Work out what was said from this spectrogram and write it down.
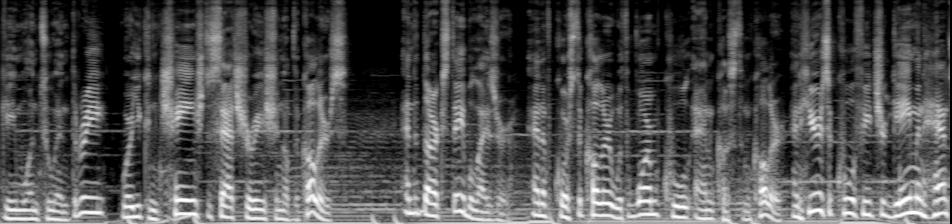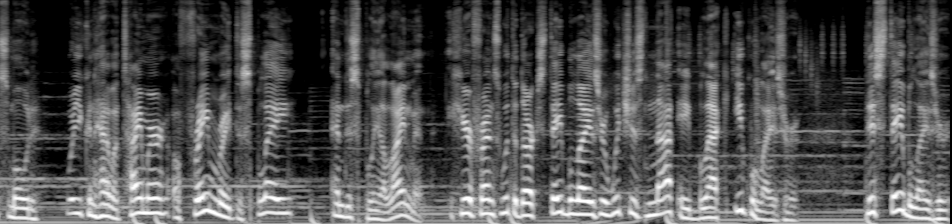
game 1, 2, and 3, where you can change the saturation of the colors. And the dark stabilizer, and of course the color with warm, cool, and custom color. And here's a cool feature game enhance mode where you can have a timer, a frame rate display, and display alignment. Here friends with the dark stabilizer which is not a black equalizer. This stabilizer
